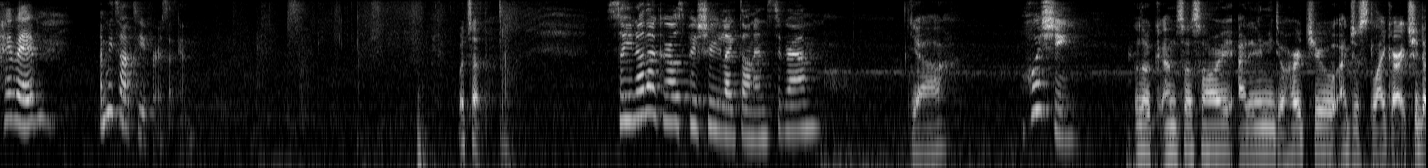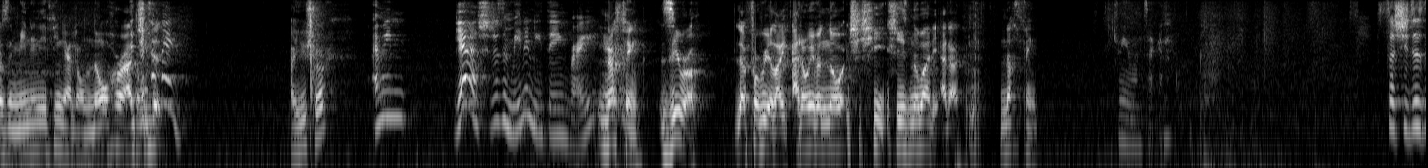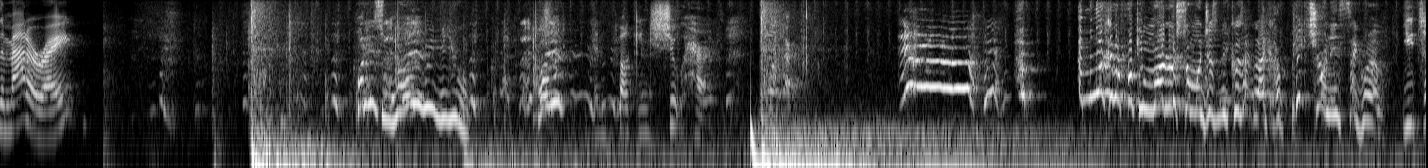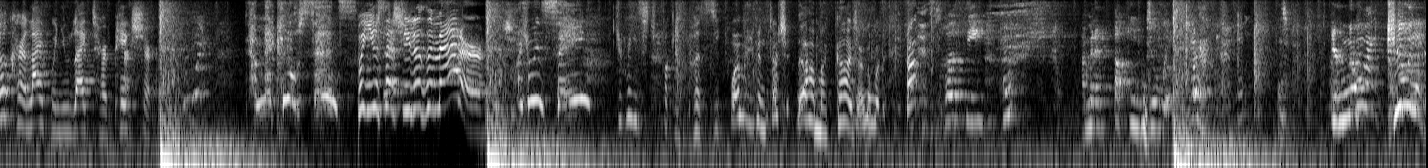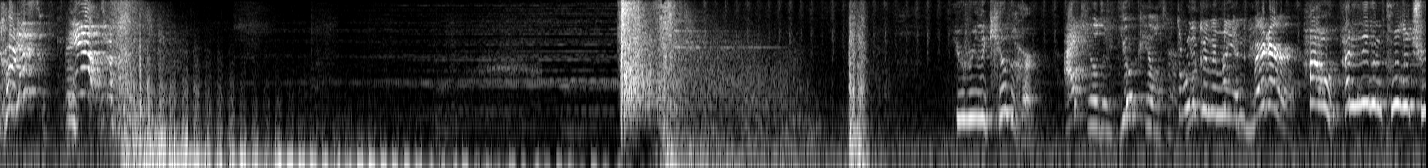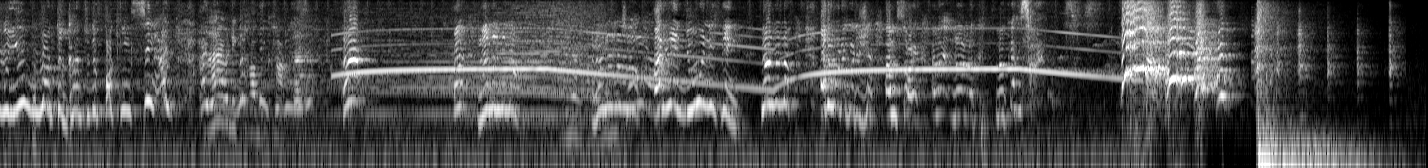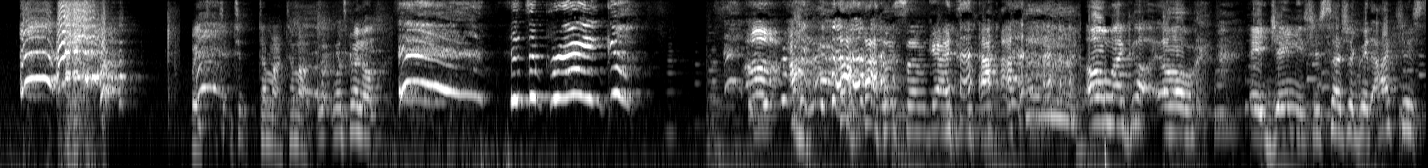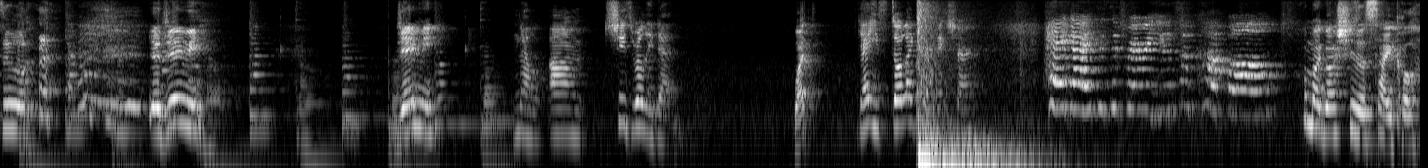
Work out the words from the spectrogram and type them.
Hey, babe. Let me talk to you for a second. What's up? So you know that girl's picture you liked on Instagram? Yeah. Who is she? Look, I'm so sorry. I didn't mean to hurt you. I just like her. She doesn't mean anything. I don't know her. I It's don't. Are you sure? I mean, yeah, she doesn't mean anything, right? Nothing. Zero. Like, for real. Like I don't even know. She, she she's nobody. I don't. Nothing. Give me one second. So she doesn't matter, right? Is wrong with you? What? Then fucking shoot her. Kill her. I'm not gonna fucking murder someone just because I like her picture on Instagram. You took her life when you liked her picture. That makes no sense. But you said she doesn't matter. Are you insane? You're being such a fucking pussy. Why am I even touching? Oh my god! I don't know what- Ah, Pussy. I'm gonna fucking do it. You're not killing her. Yes. Yeah. You really killed her. I killed her. You killed her. Don't look at me and Murderer. How? I didn't even pull the trigger. You brought the gun to the fucking scene. I, I, I already called the cops. Huh? Huh? No, no, no, no. No, no, no, no. I didn't do anything. No, no, no. I don't want to go to jail. I'm sorry. I mean, no, look, look, I'm sorry. Wait, t- t- time out, time out. What- What's going on? What's up, guys? oh my god. Oh, hey, Jamie, she's such a great actress too. yeah, Jamie. Jamie. No, um, she's really dead. What? Yeah, you still like her picture. Hey guys, it's a favorite YouTube couple. Oh my gosh, she's a psycho.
